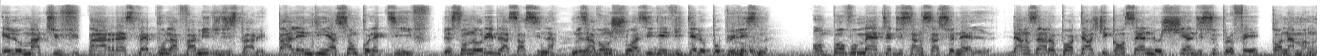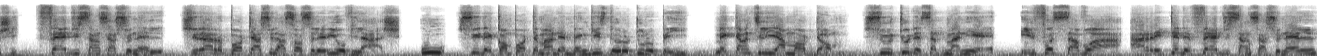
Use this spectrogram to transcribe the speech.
et le match vu. Par respect pour la famille du disparu, par l'indignation collective de son horrible assassinat, nous avons choisi d'éviter le populisme. On peut vous mettre du sensationnel dans un reportage qui concerne le chien du sous-préfet qu'on a mangé. Faire du sensationnel sur un reportage sur la sorcellerie au village ou sur des comportements d'un benguiste de retour au pays. Mais quand il y a mort d'homme, surtout de cette manière, il faut savoir arrêter de faire du sensationnel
